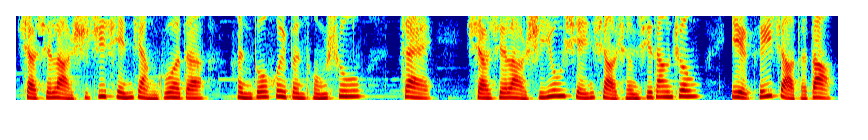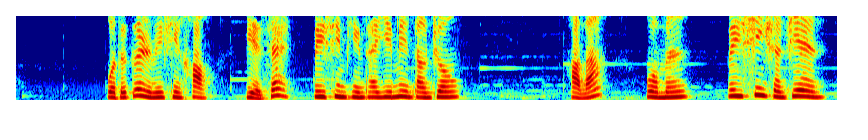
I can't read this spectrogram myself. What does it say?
小学老师之前讲过的很多绘本童书，在小学老师优选小程序当中也可以找得到。我的个人微信号也在微信平台页面当中。好啦。我们。微信上见。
